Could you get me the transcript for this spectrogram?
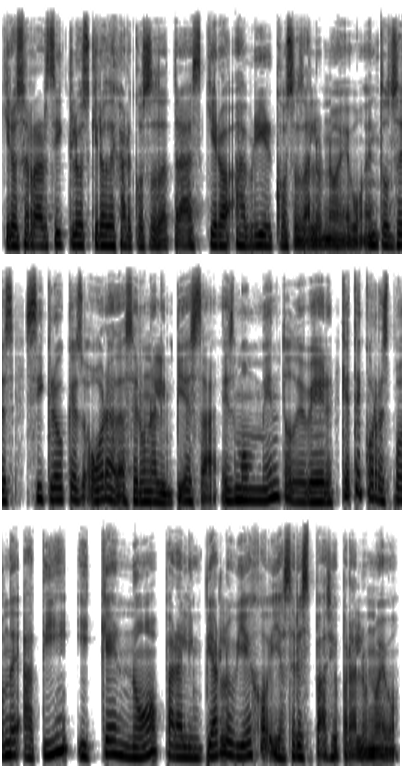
quiero cerrar ciclos, quiero dejar cosas atrás, quiero abrir cosas a lo nuevo. Entonces sí creo que es hora de hacer una limpieza, es momento de ver qué te corresponde a ti y qué no para limpiar lo viejo y hacer espacio para lo nuevo.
